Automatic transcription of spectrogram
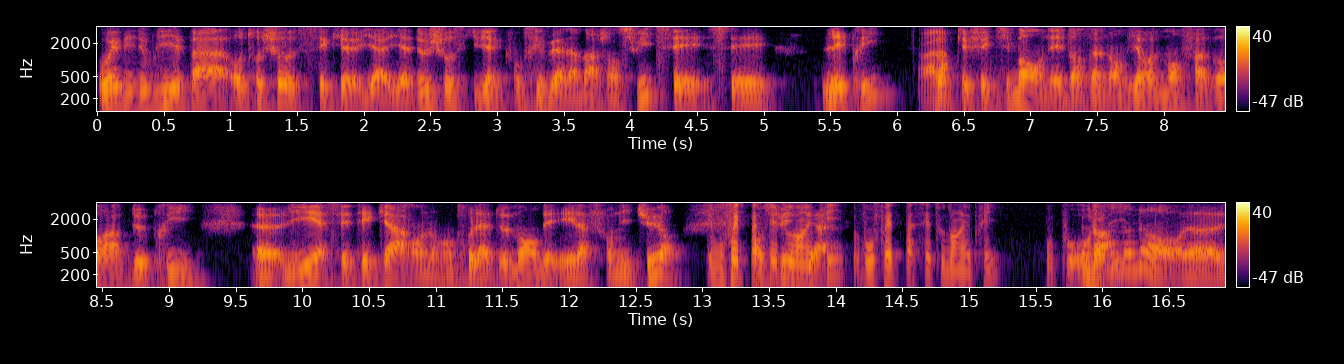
Oui, mais n'oubliez pas autre chose, c'est qu'il y, y, a deux choses qui viennent contribuer à la marge ensuite. C'est les prix. Donc effectivement, on est dans un environnement favorable de prix euh, lié à cet écart entre la demande et, la fourniture. Et vous faites passer tout dans les prix? Vous faites passer tout dans les prix? Non, non, non, euh,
